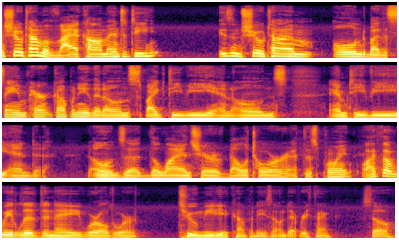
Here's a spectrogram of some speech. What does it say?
Showtime a Viacom entity? Isn't Showtime owned by the same parent company that owns Spike TV and owns MTV and owns uh, the lion's share of Bellator at this point? I thought we lived in a world where two media companies owned everything. So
